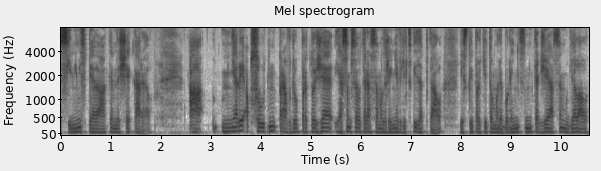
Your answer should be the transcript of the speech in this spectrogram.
s jiným zpěvákem, než je Karel. A měli absolutní pravdu, protože já jsem se ho teda samozřejmě vždycky zeptal, jestli proti tomu nebude nic mít, takže já jsem udělal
